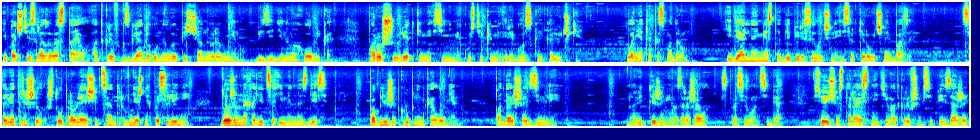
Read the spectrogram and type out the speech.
и почти сразу растаял, открыв взгляду унылую песчаную равнину без единого холмика, поросшую редкими синими кустиками регосской колючки. Планета Космодром. Идеальное место для пересылочной и сортировочной базы. Совет решил, что управляющий центр внешних поселений должен находиться именно здесь, поближе к крупным колониям, подальше от земли. Но ведь ты же не возражал, спросил он себя, все еще стараясь найти в открывшемся пейзаже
